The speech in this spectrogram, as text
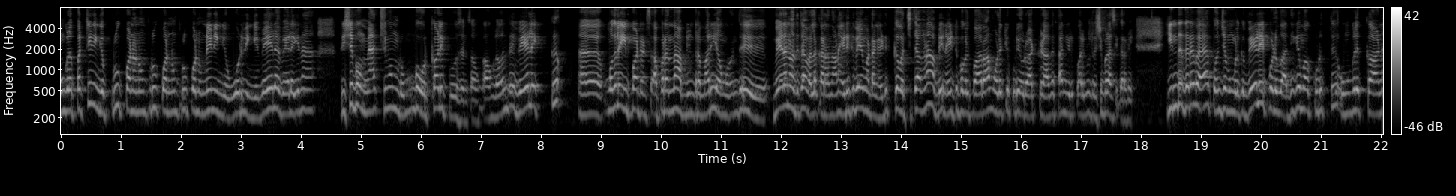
உங்களை பற்றி நீங்கள் ப்ரூவ் பண்ணணும் ப்ரூவ் பண்ணணும் ப்ரூவ் பண்ணணும்னே நீங்கள் ஓடுவீங்க. வேலை வேலை. ஏன்னா ரிஷபம் மேக்ஸிமம் ரொம்ப ஒர்க்காலிக் பர்சன்ஸ் அவங்க. அவங்கள வந்து வேலைக்கு முதல்ல இம்பார்ட்டன்ஸ் அப்புறம் தான் அப்படின்ற மாதிரி அவங்க வந்து வேலைன்னு வந்துட்டா வெள்ளக்காரன் ஆனால் எடுக்கவே மாட்டாங்க. எடுக்க வச்சுட்டாங்கன்னா அப்படியே நைட்டு பகல் பாராமல் உழைக்கக்கூடிய ஒரு ஆட்களாகத்தான் இருப்பார்கள் ரிஷபராசிக்காரர்கள் இந்த தடவை கொஞ்சம் உங்களுக்கு வேலை பொழுவு அதிகமாக கொடுத்து உங்களுக்கான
